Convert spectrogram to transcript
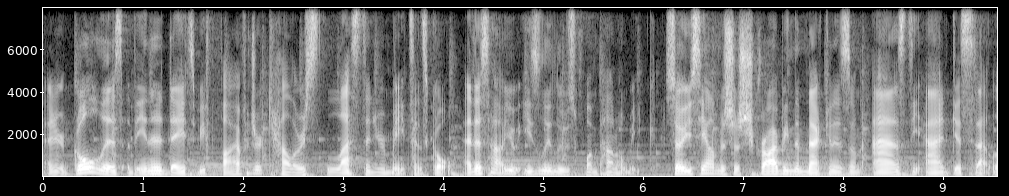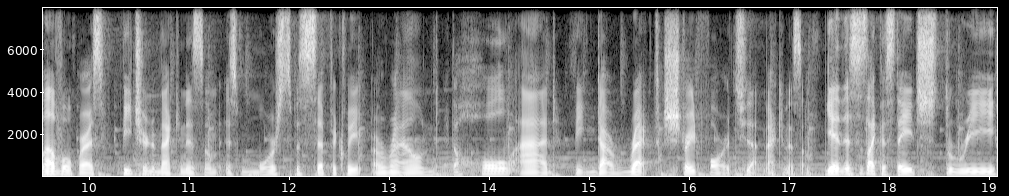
and your goal is at the end of the day to be 500 calories less than your maintenance goal. And this is how you easily lose one pound a week. So you see, I'm just describing the mechanism as the ad gets to that level, whereas featured mechanism is more specifically around the whole ad being direct, straightforward to that mechanism. Again, this is like a stage three,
